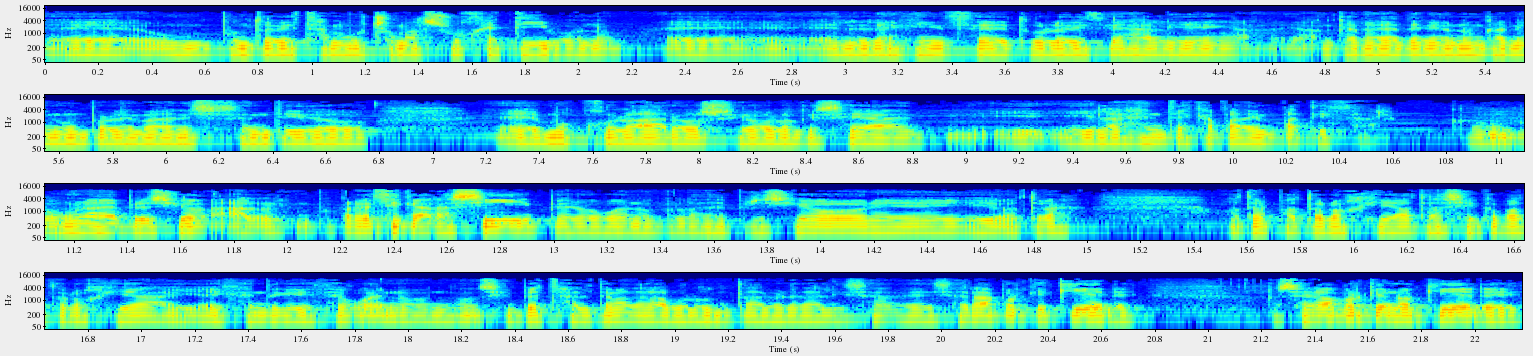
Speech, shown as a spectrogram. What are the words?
eh, un punto de vista mucho más subjetivo. ¿no? Eh, en el esguince tú le dices a alguien, aunque no haya tenido nunca ningún problema en ese sentido eh, muscular, óseo o lo que sea, y, la gente es capaz de empatizar. Con, una depresión, parece que ahora sí, pero bueno, con las depresiones y otras otras patologías, otras psicopatologías, hay, gente que dice, bueno, ¿no? Siempre está el tema de la voluntad, ¿verdad, Lisa? ¿Será porque quiere? ¿O será porque no quiere?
